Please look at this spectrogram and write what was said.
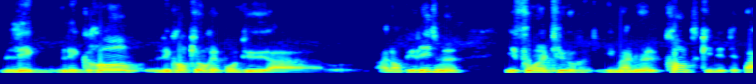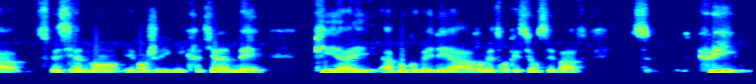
les, grands, les grands qui ont répondu à, l'empirisme, il faut inclure Immanuel Kant, qui n'était pas spécialement évangélique ni chrétien, mais qui a, a, beaucoup aidé à remettre en question ses bases. Puis,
